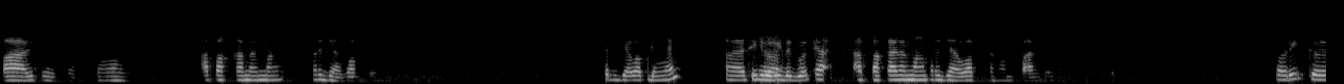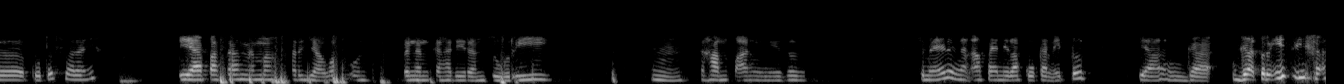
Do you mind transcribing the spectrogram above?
apa gitu kosong. Apakah memang terjawab? Terjawab dengan uh, si. Suri the Good ya, apakah memang terjawab kehampaan sorry keputus suaranya? Iya apakah memang terjawab dengan kehadiran Suri? Hmm. kehampaan ini itu sebenarnya dengan apa yang dilakukan itu yang nggak nggak terisi ya.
